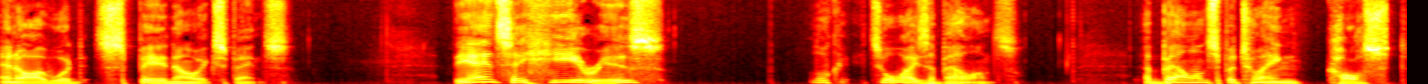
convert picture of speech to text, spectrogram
and I would spare no expense. The answer here is look, it's always a balance. A balance between cost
